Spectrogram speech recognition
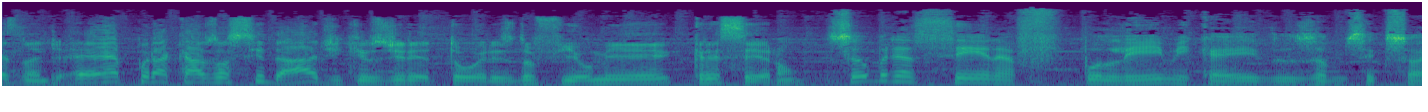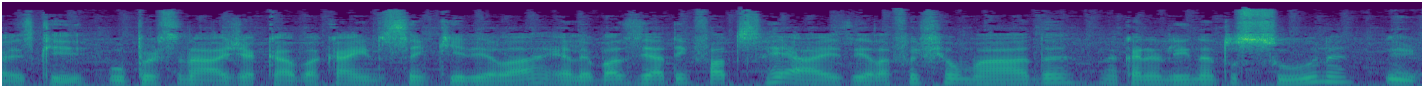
Island, é por acaso a cidade que os diretores do filme cresceram. Sobre a cena polêmica aí dos homossexuais que o personagem acaba caindo sem querer lá, ela é baseada em fatos reais e ela foi filmada na Carolina do Sul, né? E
